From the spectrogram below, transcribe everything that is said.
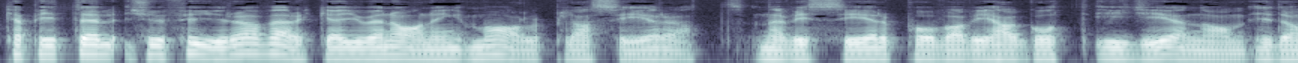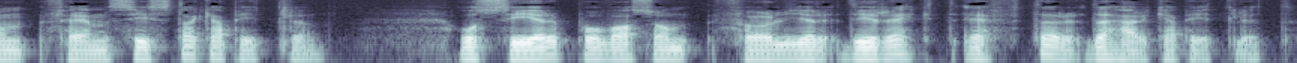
Kapitel 24 verkar ju en aning malplacerat när vi ser på vad vi har gått igenom i de fem sista kapitlen och ser på vad som följer direkt efter det här kapitlet.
